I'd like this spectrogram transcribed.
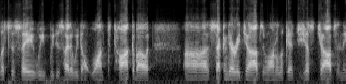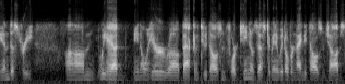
let's just say we, we decided we don't want to talk about uh, secondary jobs and want to look at just jobs in the industry. Um, we had, you know, here uh, back in 2014, it was estimated we had over 90,000 jobs,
